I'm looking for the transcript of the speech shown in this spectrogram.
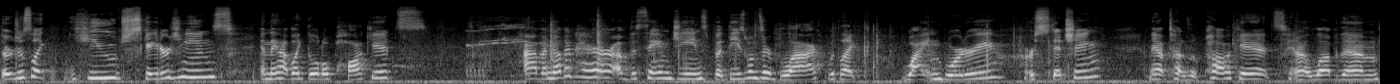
they're just like huge skater jeans and they have like the little pockets I have another pair of the same jeans but these ones are black with like white embroidery or stitching they have tons of pockets and I love them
